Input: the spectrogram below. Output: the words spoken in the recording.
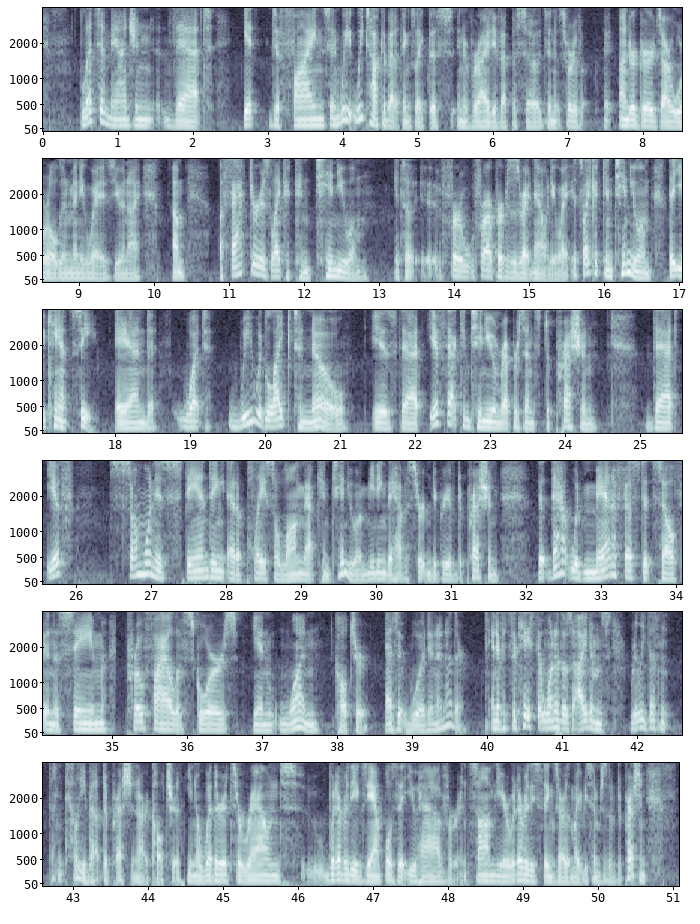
let's imagine that it defines, and we, we talk about things like this in a variety of episodes, and it sort of undergirds our world in many ways, you and I. Um, a factor is like a continuum. It's a for for our purposes right now anyway. It's like a continuum that you can't see. And what we would like to know is that if that continuum represents depression, that if someone is standing at a place along that continuum, meaning they have a certain degree of depression, that that would manifest itself in the same profile of scores in one culture as it would in another. And if it's the case that one of those items really doesn't doesn't tell you about depression in our culture, you know, whether it's around whatever the examples that you have or insomnia or whatever these things are that might be symptoms of depression,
